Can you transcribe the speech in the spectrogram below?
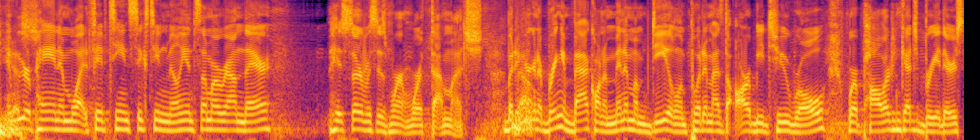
and we were paying him what 15 16 million somewhere around there his services weren't worth that much. But if you're going to bring him back on a minimum deal and put him as the RB2 role where Pollard can catch breathers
